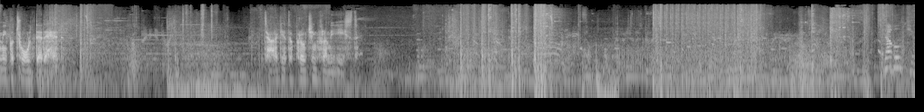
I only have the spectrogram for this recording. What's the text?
Enemy patrol dead ahead. Target approaching from the east. Double kill.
